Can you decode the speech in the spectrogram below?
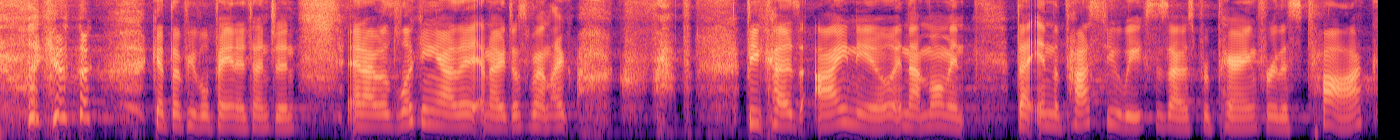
like, get the people paying attention. And I was looking at it, and I just went like, oh crap. because I knew in that moment that in the past few weeks, as I was preparing for this talk,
